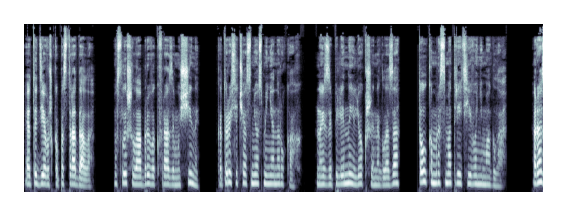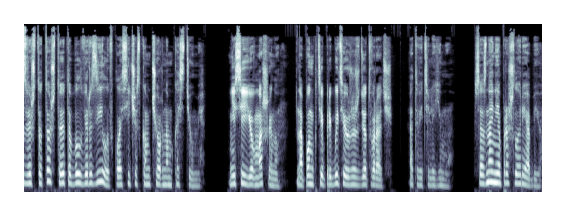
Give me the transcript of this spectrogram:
Эта девушка пострадала», — услышала обрывок фразы мужчины, который сейчас нес меня на руках, но из-за пелены, легшей на глаза, толком рассмотреть его не могла. Разве что то, что это был Верзила в классическом черном костюме. «Неси ее в машину. На пункте прибытия уже ждет врач», — ответили ему. Сознание прошло рябью,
